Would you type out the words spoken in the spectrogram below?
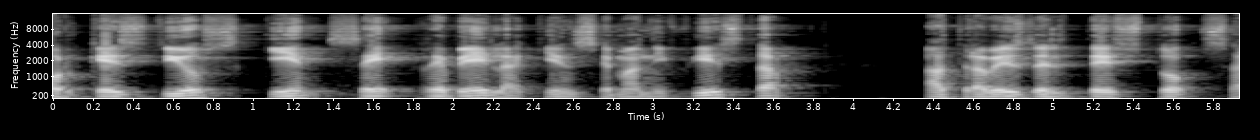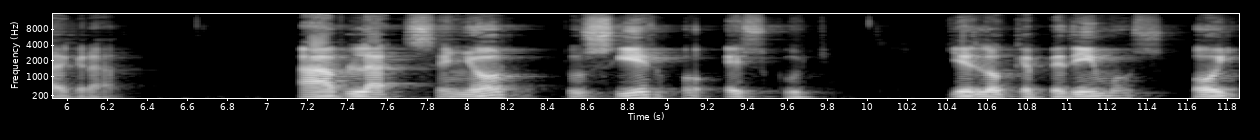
porque es Dios quien se revela, quien se manifiesta a través del texto sagrado. Habla, Señor, tu siervo escucha. Y es lo que pedimos hoy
